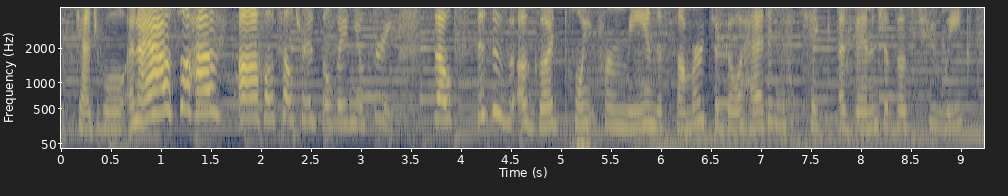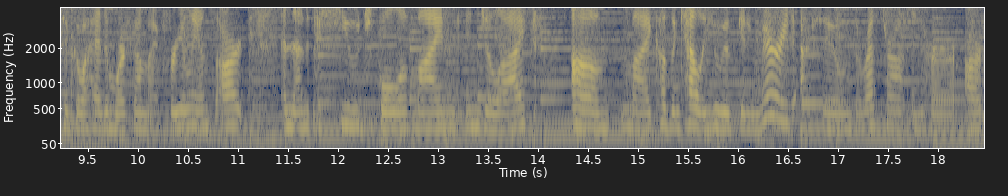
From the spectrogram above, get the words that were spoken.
schedule. And I also have uh, Hotel Transylvania 3 so this is a good point for me in the summer to go ahead and take advantage of those two weeks to go ahead and work on my freelance art. And that is a huge goal of mine in July um, my cousin Kelly, who is getting married, actually owns a restaurant, and her art,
